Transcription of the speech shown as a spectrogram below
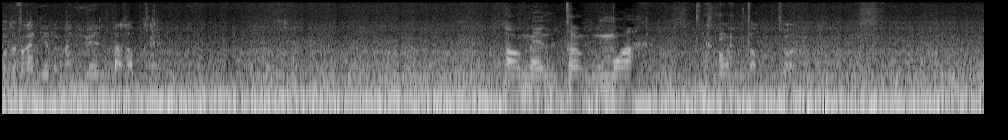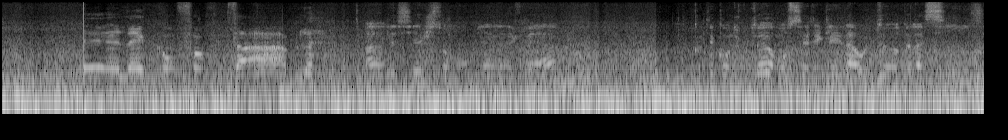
on, devra lire le manuel par après. En même temps que moi. en même temps que toi. Et elle est confortable. Ah, les sièges sont bien agréables. Côté conducteur, on sait régler la hauteur de l'assise,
